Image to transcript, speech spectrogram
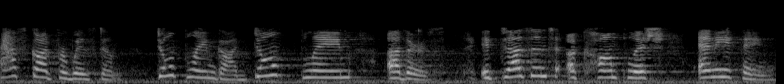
Ask God for wisdom. Don't blame God. Don't blame others. It doesn't accomplish anything.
